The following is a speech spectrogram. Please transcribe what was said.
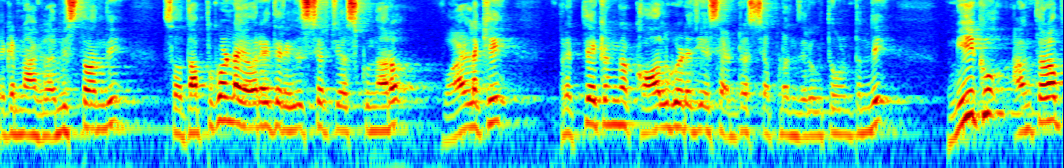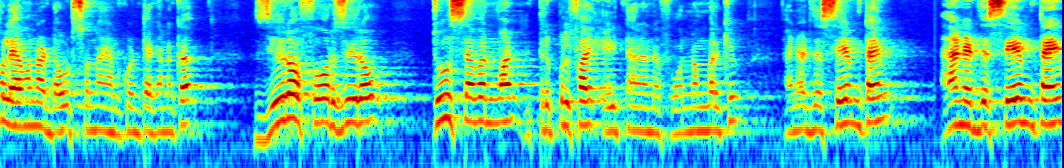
ఇక్కడ నాకు లభిస్తోంది. సో తప్పకుండా ఎవరైతే రిజిస్టర్ చేసుకున్నారో వాళ్ళకి ప్రత్యేకంగా కాల్ కూడా చేసి అడ్రస్ చెప్పడం జరుగుతూ ఉంటుంది. మీకు అంతలోపల ఏమైనా డౌట్స్ ఉన్నాయనుకుంటే కనుక zero four zero two seven one triple five eight nine అనే ఫోన్ నెంబర్కి and at the same time and at the same time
